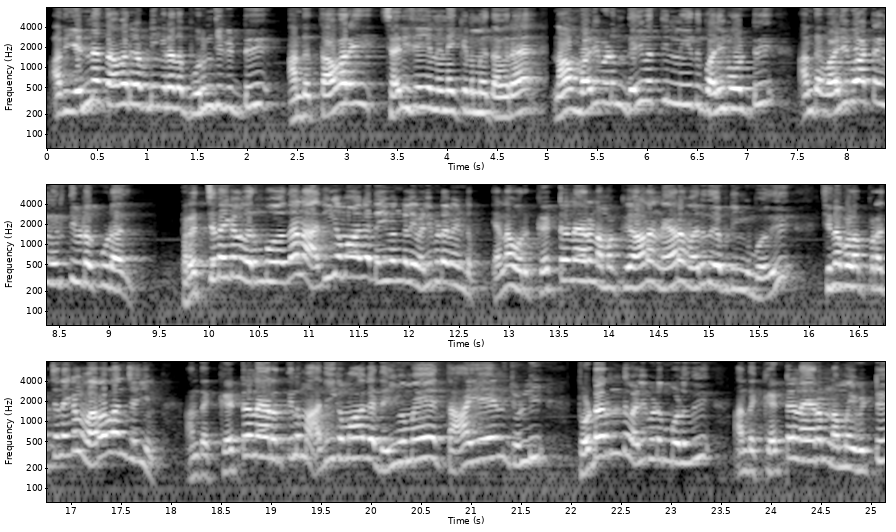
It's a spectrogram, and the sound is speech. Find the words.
அது என்ன தவறு அப்படிங்கிறத புரிஞ்சுக்கிட்டு அந்த தவறை சரி செய்ய நினைக்கணுமே தவிர நாம் வழிபடும் தெய்வத்தின் மீது பழி போட்டு அந்த வழிபாட்டை நிறுத்திவிடக்கூடாது பிரச்சனைகள் வரும்போது தான் அதிகமாக தெய்வங்களை வழிபட வேண்டும். ஏன்னா ஒரு கெட்ட நேரம் நமக்கான நேரம் வருது அப்படிங்கும்போது சின்ன பல பிரச்சனைகள் வரதான் செய்யும். அந்த கெட்ட நேரத்திலும் அதிகமாக தெய்வமே தாயேன்னு சொல்லி தொடர்ந்து வழிபடும் பொழுது அந்த கெட்ட நேரம் நம்மை விட்டு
